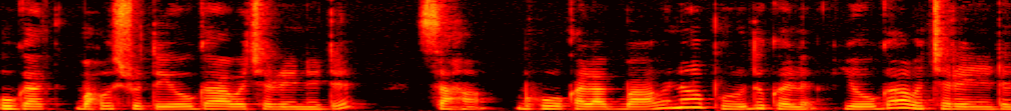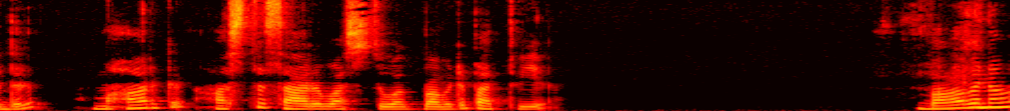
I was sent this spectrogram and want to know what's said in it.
උගත් බහුශෘත යෝගාවචරණයට සහ බොහෝ කලක් භාවනා පුරුදු කළ යෝගාවචරණයටද මහාර්ග හස්තසාර වස්තුවක් බවට පත්විය. භාවනා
